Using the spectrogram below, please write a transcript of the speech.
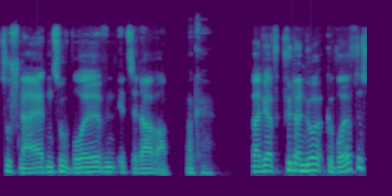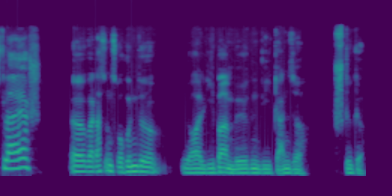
zu schneiden, zu wolfen etc. Okay. Weil wir füttern nur gewolftes Fleisch äh, weil das unsere Hunde ja lieber mögen wie ganze Stücke.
